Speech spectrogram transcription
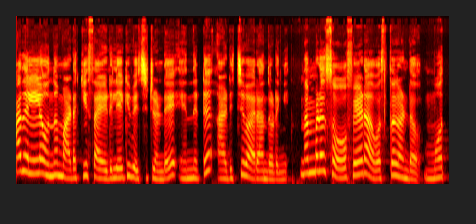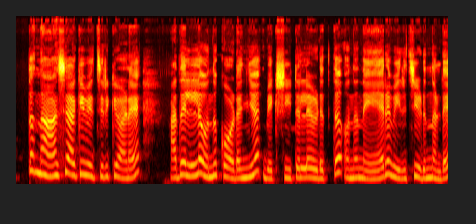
അതെല്ലാം ഒന്ന് മടക്കി സൈഡിലേക്ക് വെച്ചിട്ടുണ്ട്. എന്നിട്ട് അടിച്ചു വരാൻ തുടങ്ങി. നമ്മുടെ സോഫയുടെ അവസ്ഥ കണ്ടോ? മൊത്തം നാശമാക്കി വെച്ചിരിക്കുവാണേ. അതെല്ലാം ഒന്ന് കുടഞ്ഞ് ബെഡ്ഷീറ്റെല്ലാം എടുത്ത് ഒന്ന് നേരെ വിരിച്ചിടുന്നുണ്ട്.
